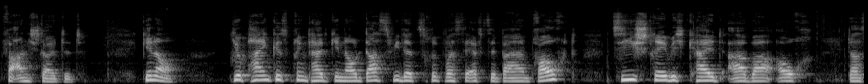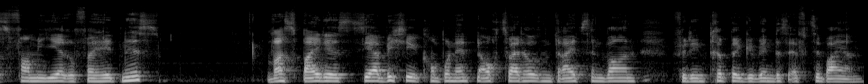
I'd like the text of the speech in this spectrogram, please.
veranstaltet. Genau. Jupp Heynckes bringt halt genau das wieder zurück, was der FC Bayern braucht. Zielstrebigkeit, aber auch das familiäre Verhältnis, was beides sehr wichtige Komponenten auch 2013 waren für den Trippelgewinn des FC Bayern.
